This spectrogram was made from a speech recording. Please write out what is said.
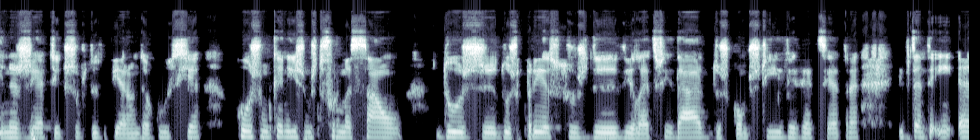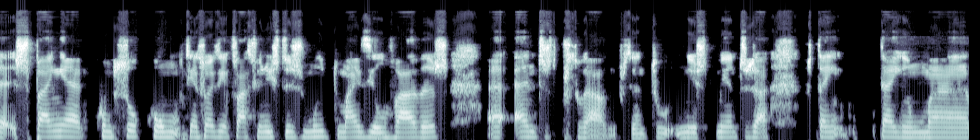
energéticos, sobretudo vieram da Rússia, com os mecanismos de formação dos, dos preços de, de eletricidade, dos combustíveis, etc. E, portanto, a Espanha começou com tensões inflacionistas muito mais elevadas uh, antes de Portugal e, portanto, neste momento já tem tem uma,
